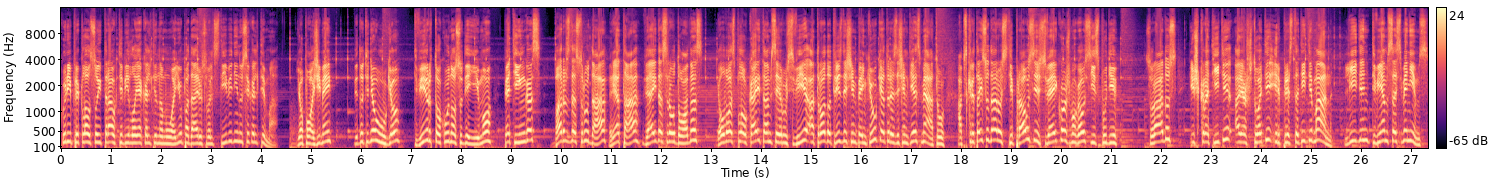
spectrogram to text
kurį priklauso įtraukti byloje kaltinamuoju padarius valstybinį nusikaltimą. Jo požymiai - vidutinio ūgio, tvirto kūno sudėjimo, petingas, barzdas ruda, reta, veidas raudonas, galvos plaukai tamsiai rusvy, atrodo 35-40 metų, apskritai sudaro stipraus ir sveiko žmogaus įspūdį. Suradus, iškratyti, areštuoti ir pristatyti man, lydint dviems asmenims.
